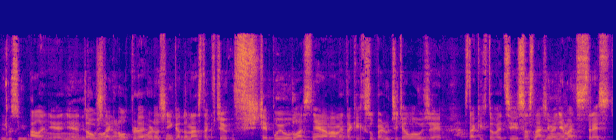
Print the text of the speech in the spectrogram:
Kde by si... Ale nie, nie. je to, už pohode, tak od prvého ročníka do nás tak vštepujú vlastne a máme takých super učiteľov, že z takýchto vecí sa snažíme nemať stres,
